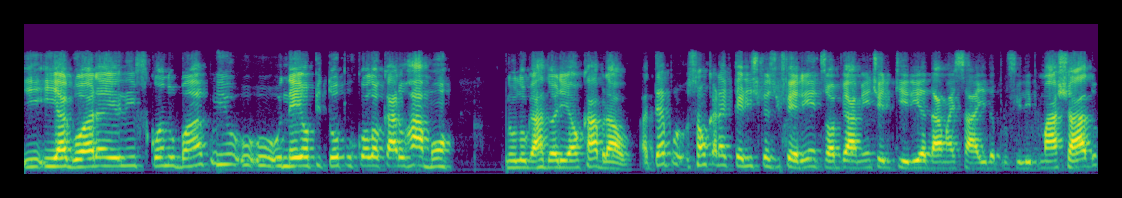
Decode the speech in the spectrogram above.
E, e agora ele ficou no banco e o, o, o, Ney optou por colocar o Ramon no lugar do Ariel Cabral. Até por, são características diferentes, obviamente ele queria dar mais saída para o Felipe Machado,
